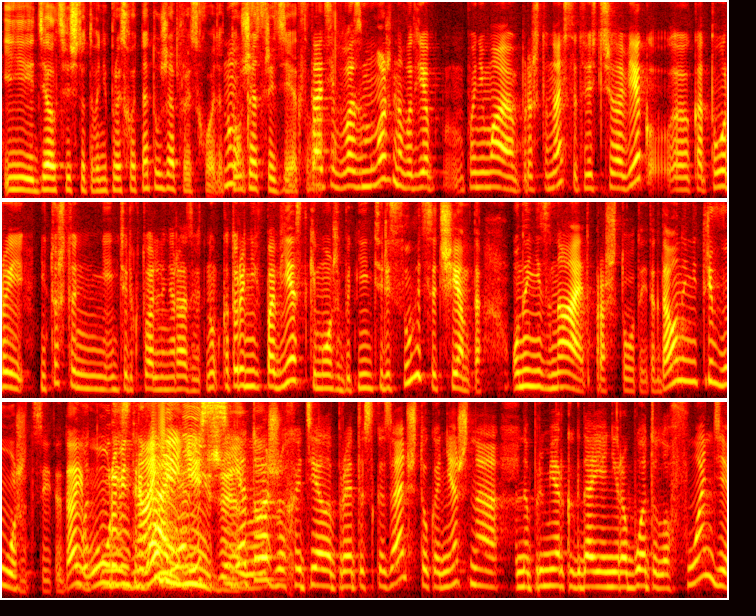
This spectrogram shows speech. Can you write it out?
и делать вид, что этого не происходит, но это уже происходит, ну, ты уже среди этого. Кстати, возможно, вот я понимаю, про что Настя, то есть человек, э, который не то что интеллектуально не развит, ну, который не в повестке, может быть, не интересуется чем-то, он и не знает про что-то, и тогда он и не тревожится, и тогда вот его уровень тревоги ниже. Я тоже хотела про это сказать, что, конечно, например, когда я не работала в фонде,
